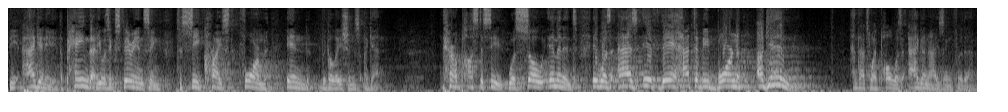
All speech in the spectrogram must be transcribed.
the agony, the pain that he was experiencing to see Christ form in the Galatians again. Their apostasy was so imminent, it was as if they had to be born again. And that's why Paul was agonizing for them.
